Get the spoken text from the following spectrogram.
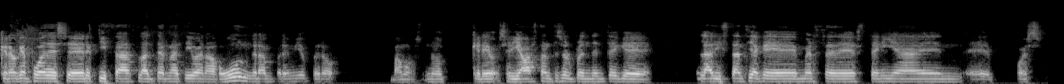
creo que puede ser quizás la alternativa en algún gran premio, pero vamos, no creo, sería bastante sorprendente que la distancia que Mercedes tenía en, eh, pues,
